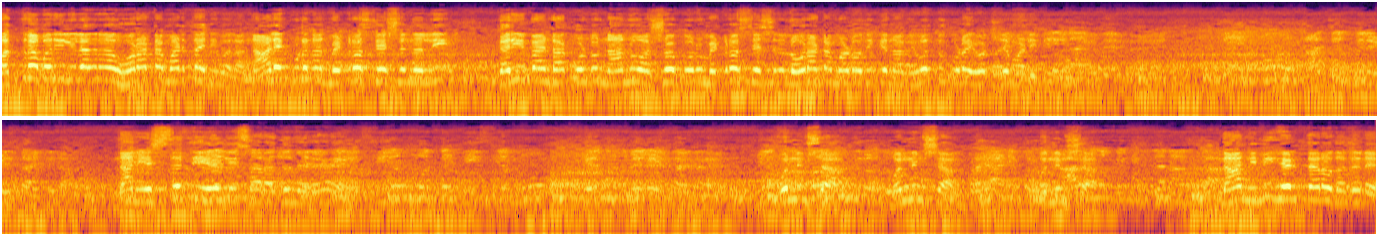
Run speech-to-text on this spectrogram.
ಪತ್ರ ಬರೀಲಿಲ್ಲ ಅಂದ್ರೆ ನಾವು ಹೋರಾಟ ಮಾಡ್ತಾ ಇದೀವಲ್ಲ. ನಾಳೆ ಕೂಡ ನಾನು ಮೆಟ್ರೋ ಸ್ಟೇಷನ್ ಅಲ್ಲಿ ಕರಿ ಬ್ಯಾಂಡ್ ಹಾಕೊಂಡು ನಾನು ಅಶೋಕ್ ಅವರು ಮೆಟ್ರೋ ಸ್ಟೇಷನ್ ಅಲ್ಲಿ ಹೋರಾಟ ಮಾಡೋದಕ್ಕೆ ನಾವು ಇವತ್ತು ಕೂಡ ಯೋಚನೆ ಮಾಡಿದ್ದೀವಿ. ನಾನು ಎಷ್ಟು ಸತಿ ಹೇಳಿ ಸರ್ ಅದನ್ನೇ ಒಂದ್ ನಿಮಿಷ ಒಂದ್ ನಿಮಿಷ ಒಂದ್ ನಿಮಿಷ. ನಾನ್ ನಿಮಗೆ ಹೇಳ್ತಾ ಇರೋದು ಅದೇನೆ,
